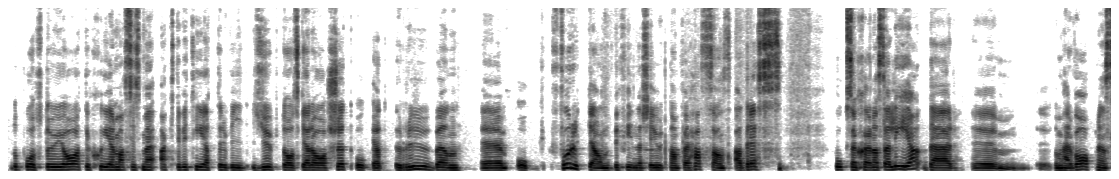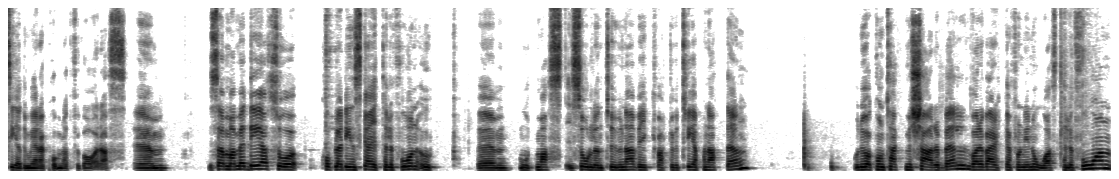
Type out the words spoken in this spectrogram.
då påstår jag att det sker massvis med aktiviteter vid Djupdalsgaraget och att Ruben eh, och Furkan befinner sig utanför Hassans adress Oxenstiernas allé där eh, de här vapnen sedermera kommer att förvaras. Eh, I samband med det så kopplar din Sky-telefon upp eh, mot mast i Sollentuna vid kvart över tre på natten. Och du har kontakt med Charbel vad det verkar från Inoas telefon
